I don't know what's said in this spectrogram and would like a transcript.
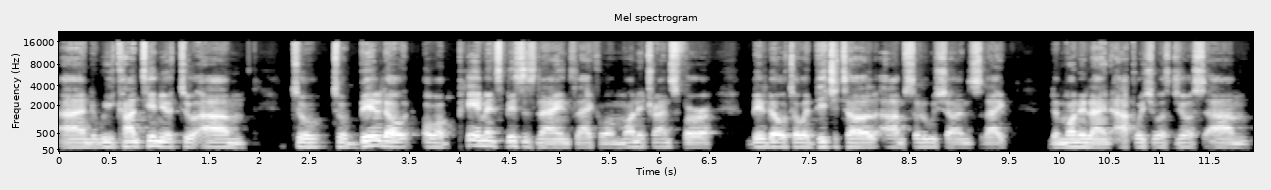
and we continue to um, to to build out our payments business lines like our money transfer, build out our digital um, solutions like the MoneyLine app, which was just um,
